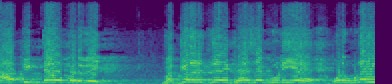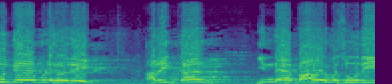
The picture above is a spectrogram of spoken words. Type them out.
டாபிக் தேவைப்படுது. மக்களிடத்தில் பேசக்கூடிய ஒரு உணர்வு தேவைப்படுகிறது. அதைத்தான் இந்த பாபர் மசூதி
